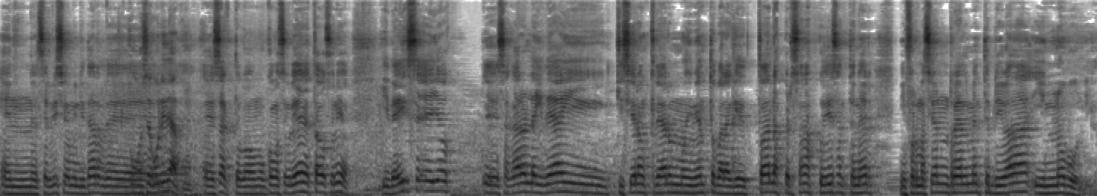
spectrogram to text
en el servicio militar de. Como seguridad, pues. Exacto, como, como seguridad en Estados Unidos. Y de ahí se- ellos eh, sacaron la idea y quisieron crear un movimiento para que todas las personas pudiesen tener información realmente privada y no pública.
